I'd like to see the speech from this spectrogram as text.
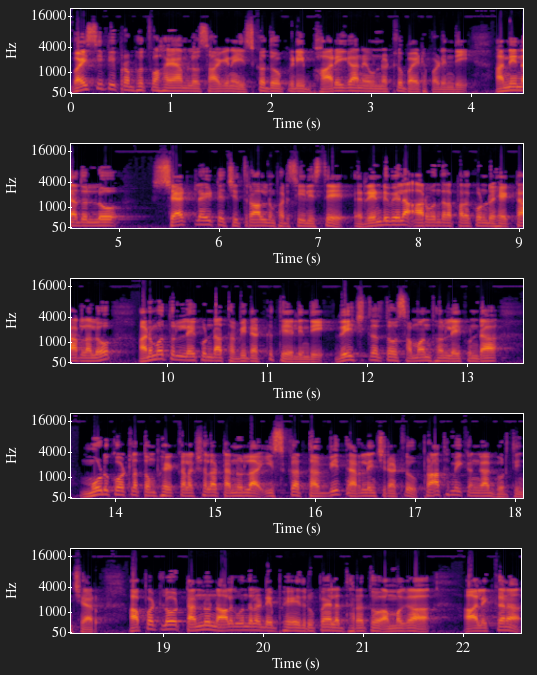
వైసీపీ ప్రభుత్వ హయాంలో సాగిన ఇసుక దోపిడీ భారీగానే ఉన్నట్లు బయటపడింది. అన్ని నదుల్లో శాటిలైట్ చిత్రాలను పరిశీలిస్తే రెండు వేల ఆరు వందల పదకొండు హెక్టార్లలో అనుమతులు లేకుండా తవ్వినట్లు తేలింది. రీచ్లతో సంబంధం లేకుండా మూడు కోట్ల తొంభై ఒక్క లక్షల టన్నుల ఇసుక తవ్వి తరలించినట్లు ప్రాథమికంగా గుర్తించారు. అప్పట్లో టన్ను నాలుగు వందల డెబ్బై ఐదు రూపాయల ధరతో అమ్మగా ఆ లెక్కన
